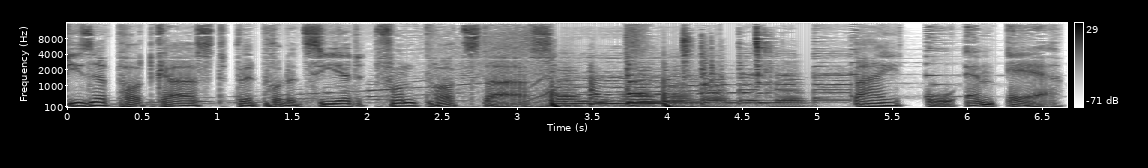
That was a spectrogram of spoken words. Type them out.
Dieser Podcast wird produziert von Podstars bei OMR.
